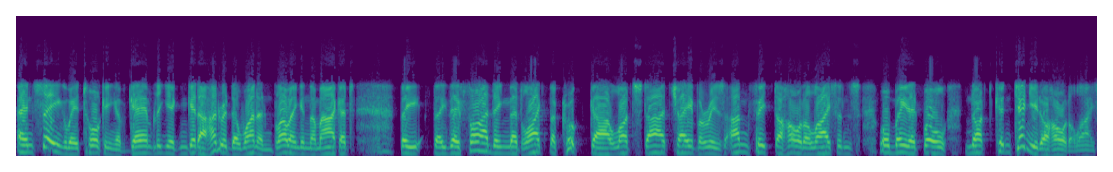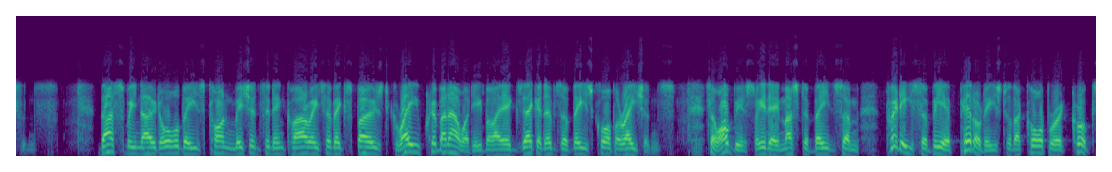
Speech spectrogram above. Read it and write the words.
And seeing we're talking of gambling, you can get a hundred to one and blowing in the market. The, the, they're finding that, like the Crook uh, Lot Star Chamber is unfit to hold a license, will mean it will not continue to hold a license. Thus, we note all these con missions and inquiries have exposed grave criminality by executives of these corporations. So, obviously, there must have been some pretty severe penalties to the corporate crooks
